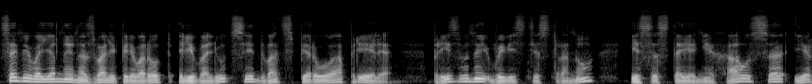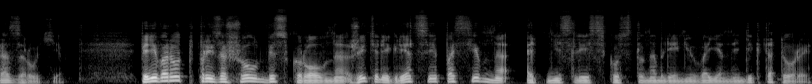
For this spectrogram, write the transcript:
Сами военные назвали переворот революцией 21 апреля, призванной вывести страну из состояния хаоса и разрухи. Переворот произошел бескровно, жители Греции пассивно отнеслись к установлению военной диктатуры.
